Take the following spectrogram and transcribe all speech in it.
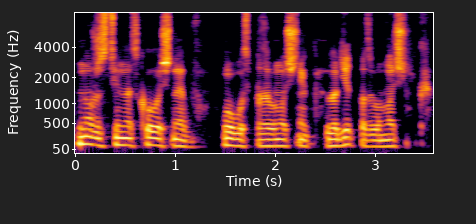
множественное осколочное область позвоночника, задет позвоночник.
